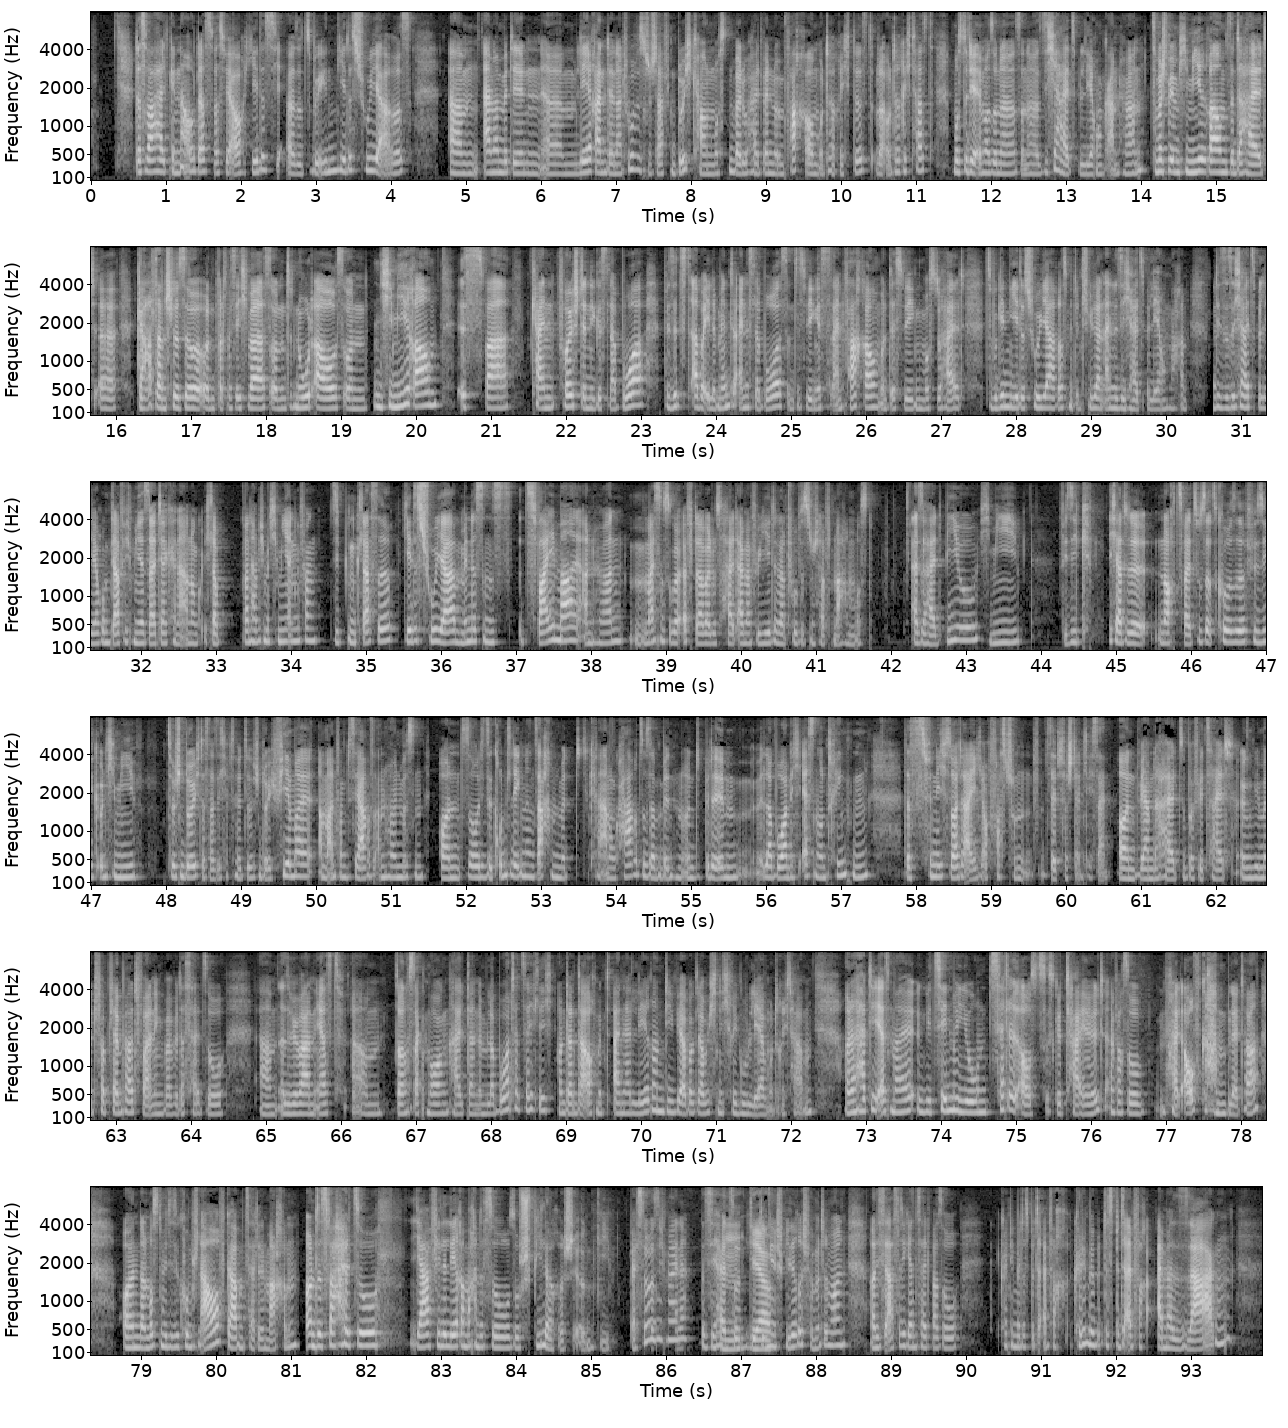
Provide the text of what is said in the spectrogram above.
das war halt genau das, was wir auch jedes, also zu Beginn jedes Schuljahres ähm, einmal mit den ähm, Lehrern der Naturwissenschaften durchkauen mussten, weil du halt, wenn du im Fachraum unterrichtest oder Unterricht hast, musst du dir immer so eine, so eine Sicherheitsbelehrung anhören. Zum Beispiel im Chemieraum sind da halt äh, Gasanschlüsse und was weiß ich was und Notaus und ein Chemieraum ist zwar kein vollständiges Labor, besitzt aber Elemente eines Labors und deswegen ist es ein Fachraum und deswegen musst du halt zu Beginn jedes Schuljahres mit den Schülern eine Sicherheitsbelehrung machen. Diese Sicherheitsbelehrung darf ich mir seit der, keine Ahnung, ich glaube wann habe ich mit Chemie angefangen? Siebten Klasse. Jedes Schuljahr mindestens zweimal anhören, meistens sogar öfter, weil du es halt einmal für jede Naturwissenschaft machen musst. Also halt Bio, Chemie, Physik. Ich hatte noch zwei Zusatzkurse, Physik und Chemie zwischendurch. Das heißt, ich habe es mir zwischendurch viermal am Anfang des Jahres anhören müssen. Und so diese grundlegenden Sachen mit, keine Ahnung, Haare zusammenbinden und bitte im Labor nicht essen und trinken, das finde ich, sollte eigentlich auch fast schon selbstverständlich sein. Und wir haben da halt super viel Zeit irgendwie mit verplempert, vor allen Dingen, weil wir das halt so, ähm, also wir waren erst ähm, Donnerstagmorgen halt dann im Labor tatsächlich und dann da auch mit einer Lehrerin, die wir aber, glaube ich, nicht regulär im Unterricht haben. Und dann hat die erstmal irgendwie 10 Millionen Zettel ausgeteilt, einfach so halt Aufgabenblätter. Und dann mussten wir diese komischen Aufgabenzettel machen. Und es war halt so, ja, viele Lehrer machen das so, so spielerisch irgendwie. Weißt du, was ich meine? Dass sie halt mm, so mhm, die ja. Dinge spielerisch vermitteln wollen. Und ich saß da die ganze Zeit, war so, könnt ihr mir das bitte einfach, könnt ihr mir das bitte einfach einmal sagen,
